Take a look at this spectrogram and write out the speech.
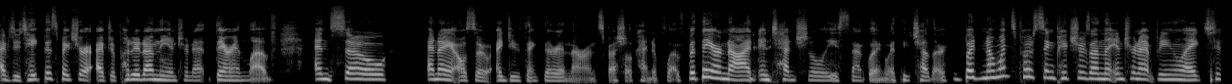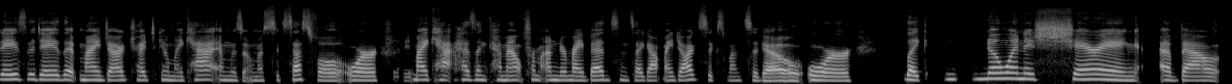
I have to take this picture, I have to put it on the internet. They're in love. And so And I also I do think they're in their own special kind of love, but they are not mm-hmm. intentionally snuggling with each other. But no one's posting pictures on the internet being like, today's the day that my dog tried to kill my cat and was almost successful, or my cat hasn't come out from under my bed since I got my dog six months ago, or like no one is sharing about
